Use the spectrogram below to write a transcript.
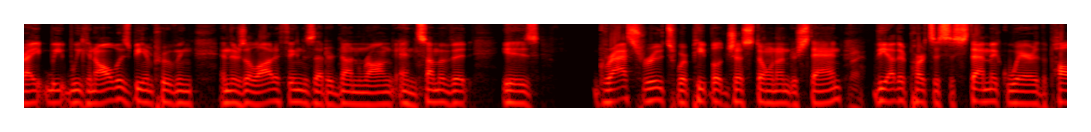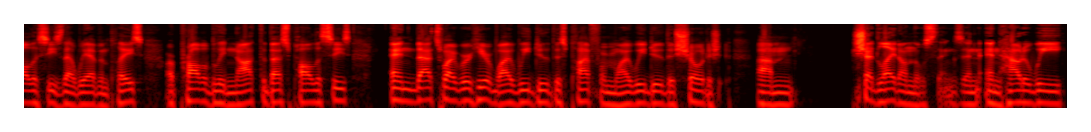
right? We, we can always be improving, and there's a lot of things that are done wrong, and some of it is grassroots where people just don't understand. Right. The other parts is systemic where the policies that we have in place are probably not the best policies. And that's why we're here, why we do this platform, why we do this show to sh- um, shed light on those things and and how do we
